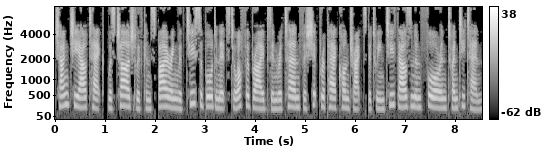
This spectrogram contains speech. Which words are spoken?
Chang Cheow Teck, was charged with conspiring with two subordinates to offer bribes in return for ship repair contracts between 2004 and 2010.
